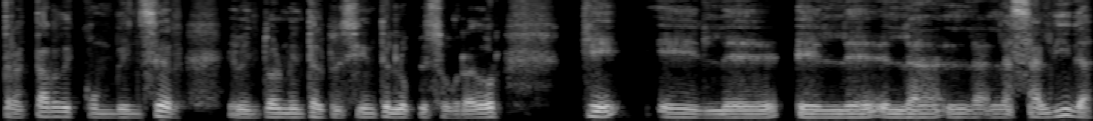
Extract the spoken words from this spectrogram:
tratar de convencer eventualmente al presidente López Obrador que el, eh, eh, la, salida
